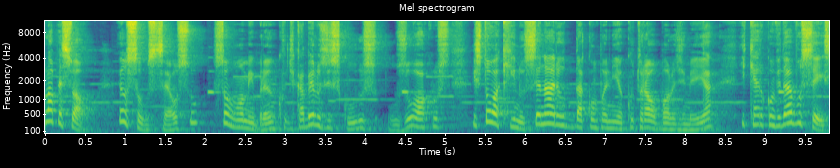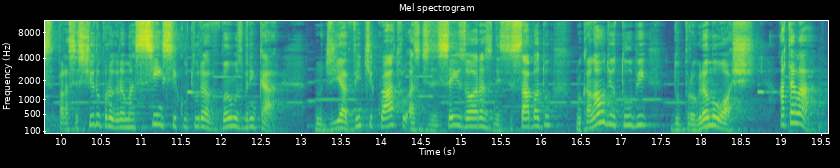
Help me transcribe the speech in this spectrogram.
Olá pessoal, eu sou o Celso, sou um homem branco de cabelos escuros, uso óculos, estou aqui no cenário da Companhia Cultural Bola de Meia e quero convidar vocês para assistir o programa Ciência e Cultura Vamos Brincar, no dia 24 às 16 horas neste sábado no canal do YouTube do programa WASH. Até lá!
